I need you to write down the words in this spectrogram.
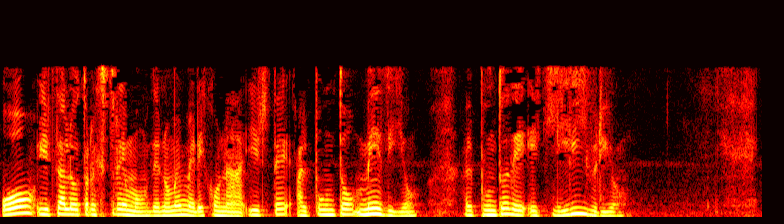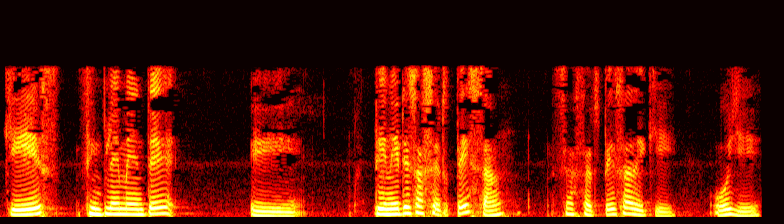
o irte al otro extremo de no me merezco nada, irte al punto medio, al punto de equilibrio, que es simplemente eh, tener esa certeza, esa certeza de que, oye,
